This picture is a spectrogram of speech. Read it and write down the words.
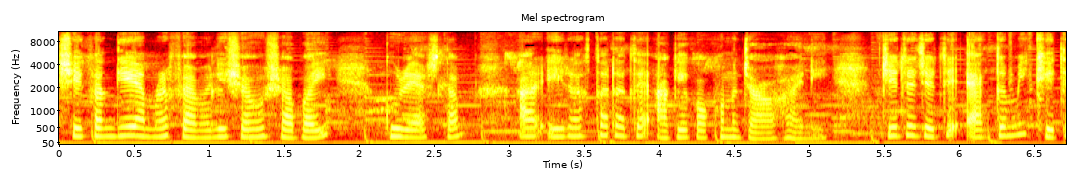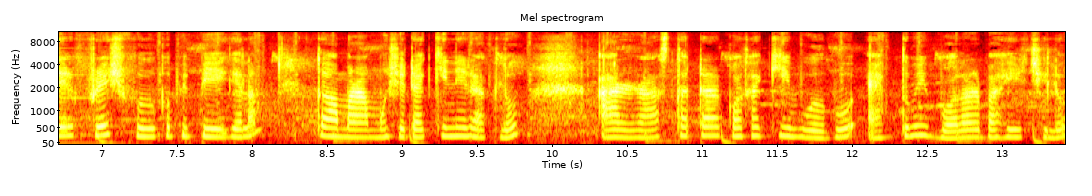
সেখান দিয়ে আমরা ফ্যামিলি সহ সবাই ঘুরে আসলাম। আর এই রাস্তাটাতে আগে কখনো যাওয়া হয়নি। যেতে যেতে একদমই ক্ষেতের ফ্রেশ ফুলকপি পেয়ে গেলাম। তো আমার আম্মু সেটা কিনে রাখল। আর রাস্তাটার কথা কি বলব, একদমই বলার বাহির ছিল।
